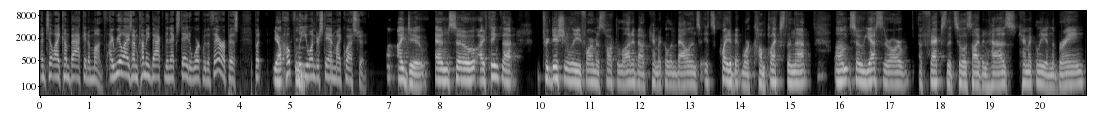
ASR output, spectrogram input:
until I come back in a month? I realize I'm coming back the next day to work with a therapist, but yep. hopefully you understand my question. I do. And so I think that traditionally pharma's talked a lot about chemical imbalance. It's quite a bit more complex than that. Um, so, yes, there are effects that psilocybin has chemically in the brain.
